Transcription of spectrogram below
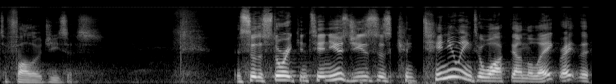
to follow Jesus. And so the story continues. Jesus is continuing to walk down the lake, right? The,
